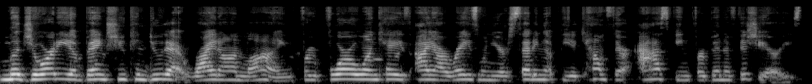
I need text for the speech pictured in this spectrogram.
majority of banks you can do that right online. For 401ks iras when you're setting up the accounts they're asking for beneficiaries.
